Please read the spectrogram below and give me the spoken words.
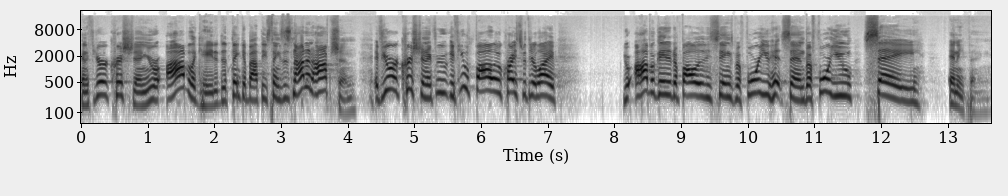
And if you're a Christian, you're obligated to think about these things. It's not an option. If you're a Christian, if you, if you follow Christ with your life, you're obligated to follow these things before you hit sin, before you say anything.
